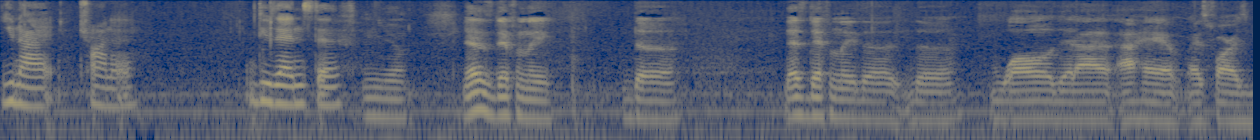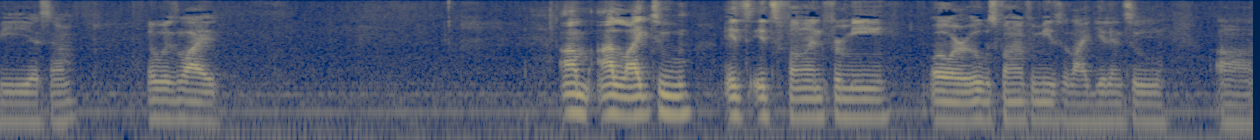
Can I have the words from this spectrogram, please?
you not trying to do that and stuff. Yeah, that is definitely the. That's definitely the the wall that I I have as far as BDSM. It was like um I like to it's it's fun for me or it was fun for me to like get into um,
